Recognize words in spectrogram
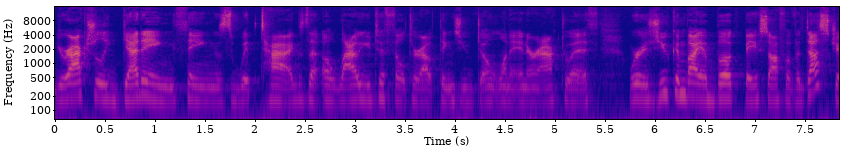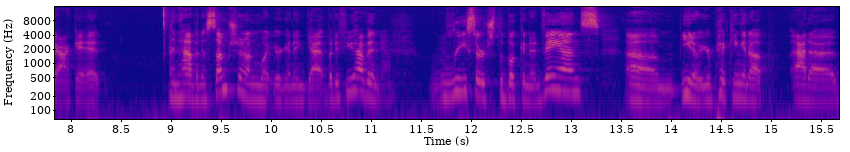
you're actually getting things with tags that allow you to filter out things you don't want to interact with. Whereas you can buy a book based off of a dust jacket and have an assumption on what you're going to get but if you haven't researched the book in advance um, you know you're picking it up at a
